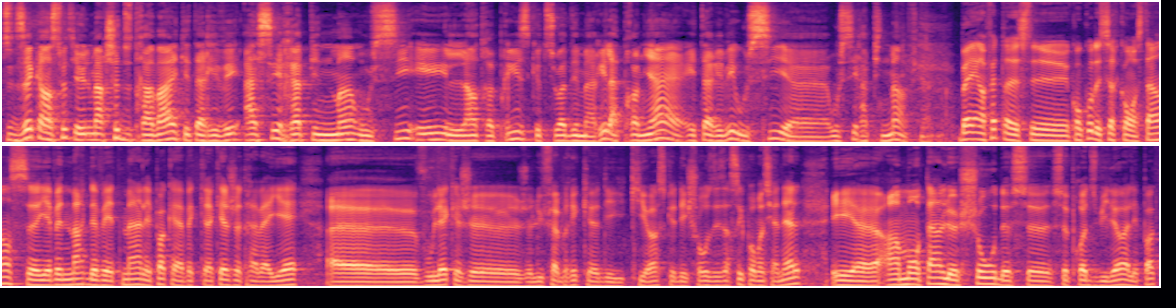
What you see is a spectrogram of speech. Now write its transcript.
Tu disais qu'ensuite, il y a eu le marché du travail qui est arrivé assez rapidement aussi et l'entreprise que tu as démarrée, la première, est arrivée aussi, euh, aussi rapidement finalement. Ben en fait, euh, c'est un concours de circonstances. Il y avait une marque de vêtements à l'époque avec laquelle je travaillais, euh, voulait que je, je, lui fabrique des kiosques, des choses, des articles promotionnels. Et euh, en montant le show de ce, produit-là à l'époque,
